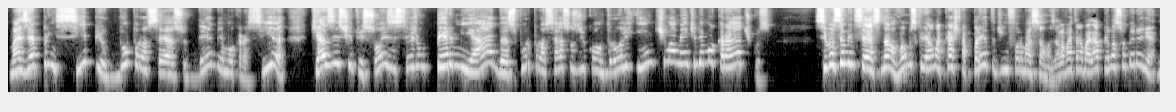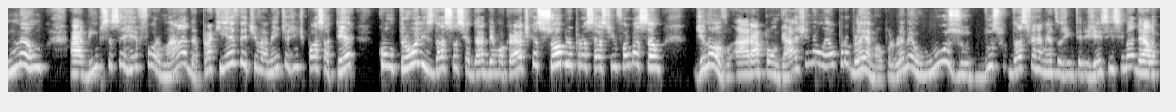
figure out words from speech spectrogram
Mas é princípio do processo de democracia que as instituições estejam permeadas por processos de controle intimamente democráticos. Se você me dissesse, não, vamos criar uma caixa preta de informação, mas ela vai trabalhar pela soberania. Não. A ABIN precisa ser reformada para que efetivamente a gente possa ter controles da sociedade democrática sobre o processo de informação. De novo, a arapongagem não é o problema, o problema é o uso dos, das ferramentas de inteligência em cima dela.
